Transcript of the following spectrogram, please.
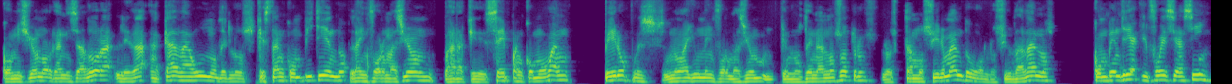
comisión organizadora le da a cada uno de los que están compitiendo la información para que sepan cómo van, pero pues no hay una información que nos den a nosotros, los estamos firmando o los ciudadanos. Convendría que fuese así,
